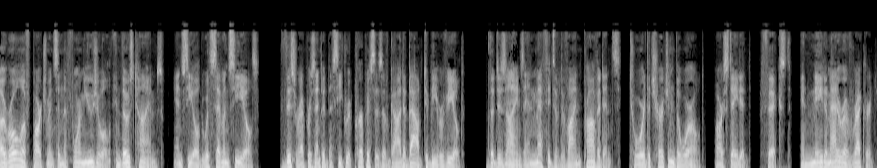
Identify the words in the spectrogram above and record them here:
a roll of parchments in the form usual in those times, and sealed with seven seals. This represented the secret purposes of God about to be revealed. The designs and methods of divine providence, toward the church and the world, are stated, fixed, and made a matter of record.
